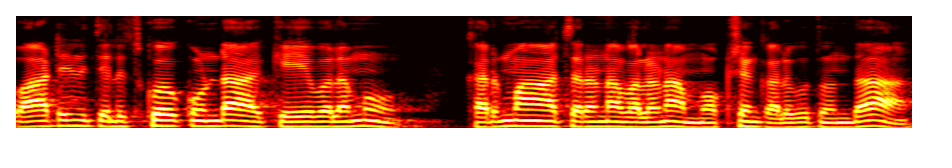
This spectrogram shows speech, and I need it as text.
వాటిని తెలుసుకోకుండా కేవలము కర్మాచరణ వలన మోక్షం కలుగుతుందా?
